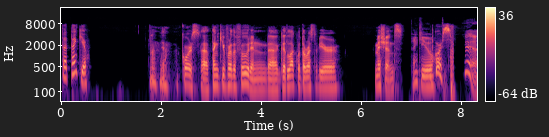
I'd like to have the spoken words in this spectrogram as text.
But thank you. Oh, yeah, of course. Uh, thank you for the food and uh, good luck with the rest of your missions. Thank you. Of course. Yeah.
